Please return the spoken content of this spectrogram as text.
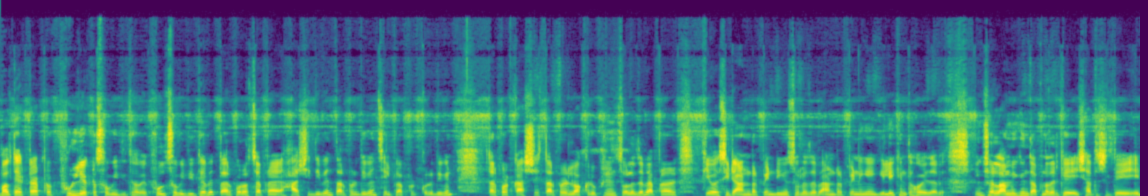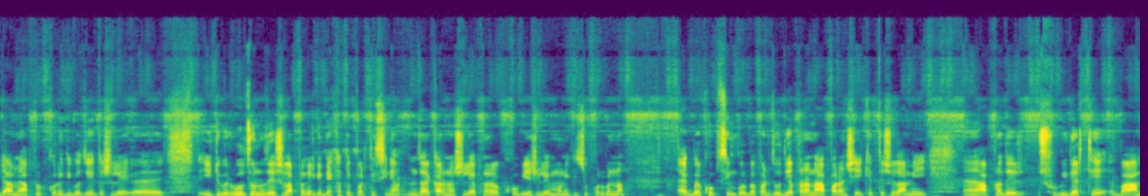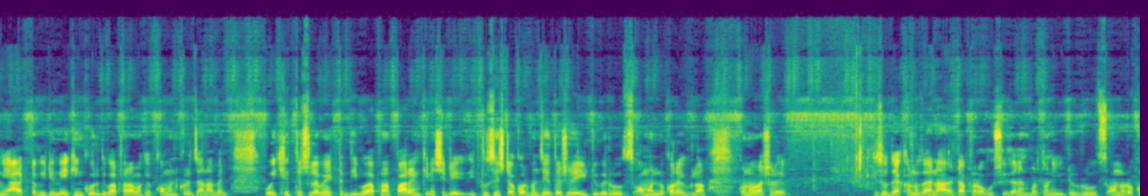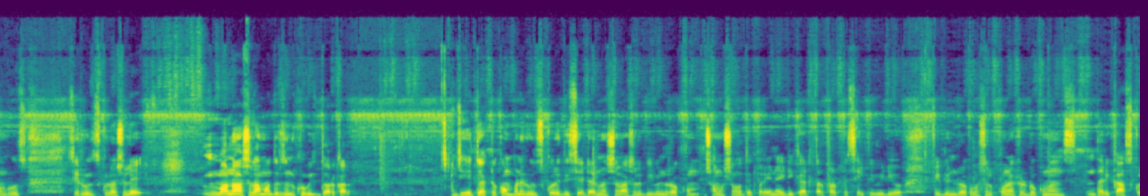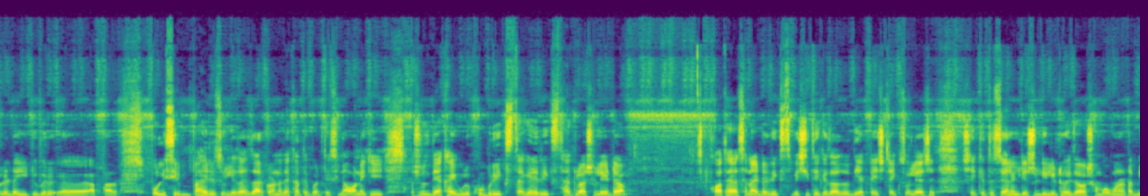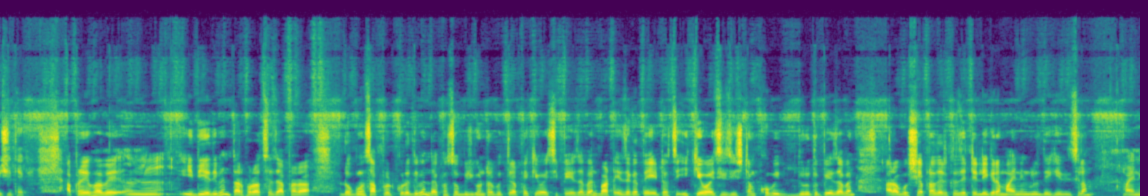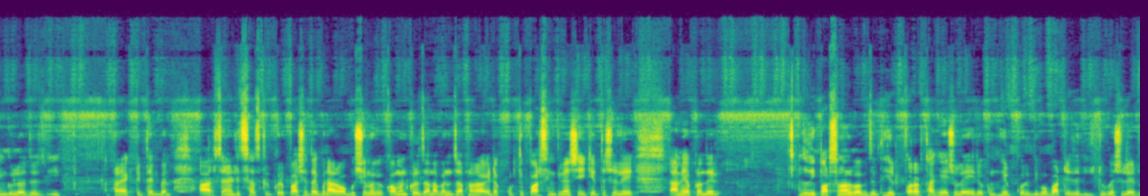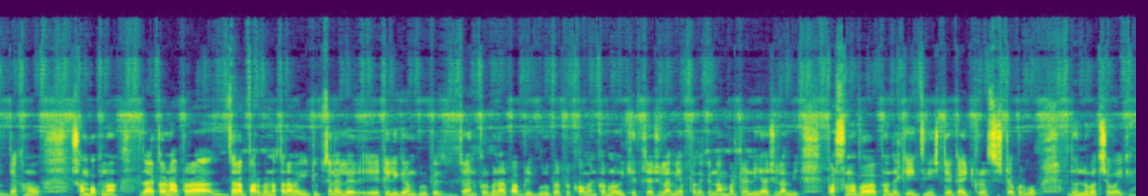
বলতে একটা আপনার ফুললি একটা ছবি দিতে হবে। ফুল ছবি দিতে হবে, তারপর হচ্ছে আপনার হাসি দিবেন, তারপর দিবেন সেলফি আপলোড করে দিবেন, তারপর কাজ শেষ। তারপরে লকের অপশন চলে যাবে, আপনার কেওয়াইসিটা আন্ডার পেন্ডিংয়ে চলে যাবে আন্ডার পেন্ডিংয়ে গেলেই কিন্তু হয়ে যাবে। ইনশাল্লাহ আমি কিন্তু আপনাদেরকে এই সাথে সাথে এটা আমি আপলোড করে দিব, যেহেতু আসলে ইউটিউবের রুলস অনুযায়ী আসলে আপনাদেরকে দেখাতে পারতেছি না, যার কারণে আসলে আপনারা খুবই আসলে মনে কিছু করবেন না। একবার খুব সিম্পল ব্যাপার। যদি আপনারা না পারেন, সেই ক্ষেত্রে আসলে আমি আপনাদের সুবিধার্থে বা আমি আরেকটা ভিডিও মেকিং করে দেবো, আপনারা আমাকে কমেন্ট করে জানাবেন। ওই ক্ষেত্রে আসলে আমি একটা দিব, আপনারা পারেন কি না সেটা একটু চেষ্টা করবেন, যেহেতু আসলে ইউটিউবের রুলস অমান্য করা এগুলো। কোনো আসলে কিছু দেখানো যায় না, এটা আপনারা অবশ্যই জানেন। বর্তমানে ইউটিউব রুলস অন্যরকম রুলস সেই রুলসগুলো আসলে মানা আসলে আমাদের জন্য খুবই দরকার। যেহেতু একটা কোম্পানি রুলস করে দিছে, এটার মাধ্যমে আসলে বিভিন্ন রকম সমস্যা হতে পারে এনআইডি কার্ড তারপর সেলফি ভিডিও বিভিন্ন রকম আসলে কোনো একটা ডকুমেন্টস দাঁড়ি কাজ করলে এটা ইউটিউবের আপনার পলিসির বাইরে চলে যায়, যার কারণে দেখাতে পারতেছি না। অনেকেই আসলে দেখা, এগুলো খুব রিস্ক থাকে। রিস্ক থাকলে আসলে এটা কথায় আছে না, এটা রিস্ক বেশি থেকে যায়, যদি একটা স্ট্রাইক চলে আসে, সেক্ষেত্রে চ্যানেলটি এসে ডিলিট হয়ে যাওয়ার সম্ভাবনাটা বেশি থাকে। আপনারা এভাবে ই দিয়ে দিবেন, তারপর হচ্ছে যে আপনারা ডকুমেন্টস আপলোড করে দিবেন, দেখবেন চব্বিশ ঘণ্টার ভিতরে আপনি কেওয়াইসি পেয়ে যাবেন বাট এই জায়গাতে এটা হচ্ছে ই কেওয়াইসি সিস্টেম খুবই দ্রুত পেয়ে যাবেন। আর অবশ্যই আপনাদেরকে যে টেলিগ্রাম মাইনিংগুলো দেখিয়ে দিয়েছিলাম মাইনিংগুলো যে ই, আপনারা অ্যাক্টিভ থাকবেন, আর চ্যানেলটি সাবস্ক্রাইব করে পাশে থাকবেন, আর অবশ্যই আমাকে কমেন্ট করে জানাবেন যে আপনারা এটা করতে পারছেন কিনা, সেই ক্ষেত্রে আসলে আমি আপনাদের যদি পার্সোনালভাবে যদি হেল্প করার থাকে, আসলে এরকম হেল্প করে দিব বাট এদের ইউটিউবে আসলে দেখানো সম্ভব না। যার কারণে আপনারা যারা পারবেন না, তারা আমার ইউটিউব চ্যানেলের টেলিগ্রাম গ্রুপে জয়েন করবেন, আর পাবলিক গ্রুপে আপনার কমেন্ট করবেন। ওই ক্ষেত্রে আসলে আমি আপনাদেরকে নাম্বারটা নিই আসলে আমি পার্সোনালভাবে আপনাদেরকে এই জিনিসটা গাইড করার চেষ্টা করব। ধন্যবাদ সবাইকে।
